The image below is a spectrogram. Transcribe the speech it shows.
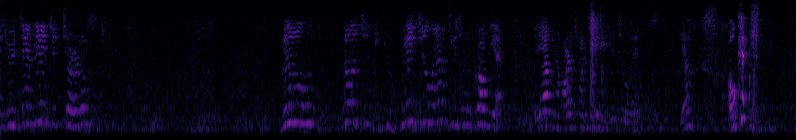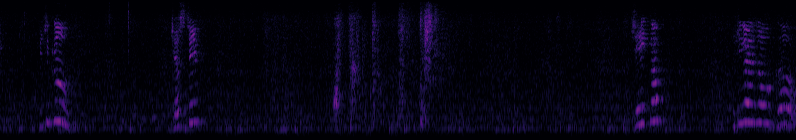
Teenage Ninja Turtles. Vill- Village, the vigilantes won't come yet. They're having a hard time saying vigilantes. Yeah? Okay. Where'd you go? Justin? Jacob? Where'd you guys all go?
